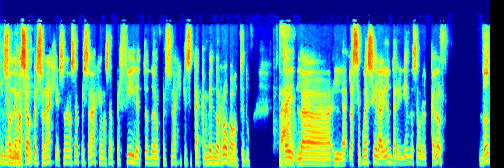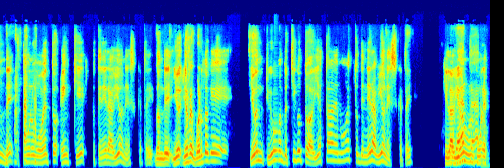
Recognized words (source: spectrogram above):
Eh, son demasiados personajes, son demasiados personajes, demasiados perfiles, todos los personajes que se están cambiando ropa, ponte tú. La, la, la, secuencia del avión derritiéndose por el calor donde estamos en un momento en que tener aviones, donde yo, yo recuerdo que yo, yo, cuando chico todavía estaba de moda esto, tener aviones, ¿cachai? Que el avión, claro. Una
